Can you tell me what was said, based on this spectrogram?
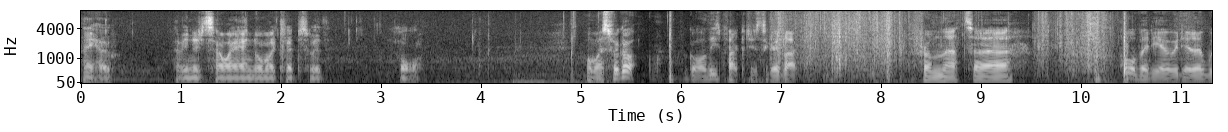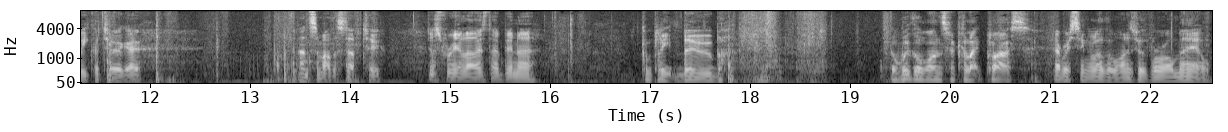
hey ho. Have you noticed how I end all my clips with or? Almost forgot. Forgot all these packages to go back from that uh, whole video we did a week or two ago, and some other stuff too. Just realised I've been a complete boob. The Wiggle ones for Collect Plus. Every single other one is with Royal Mail.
